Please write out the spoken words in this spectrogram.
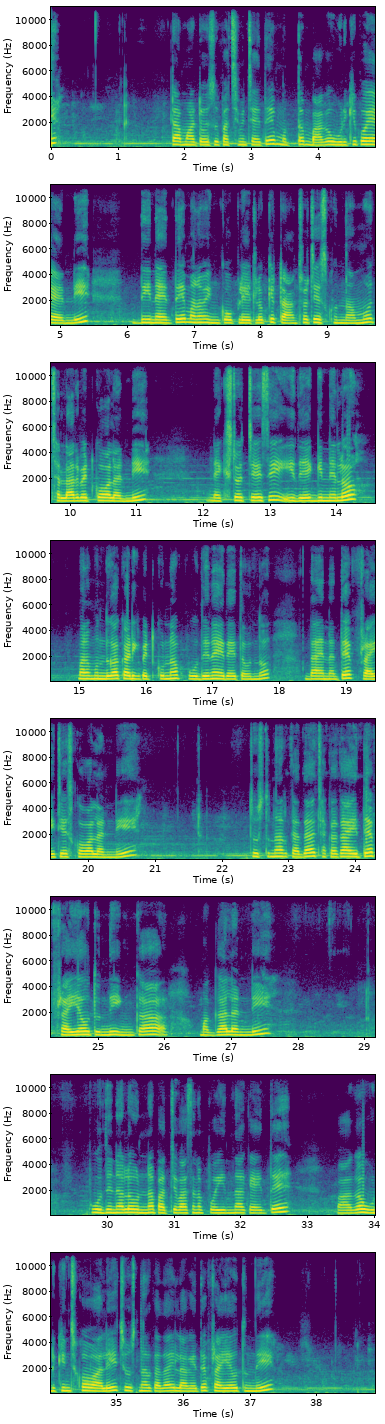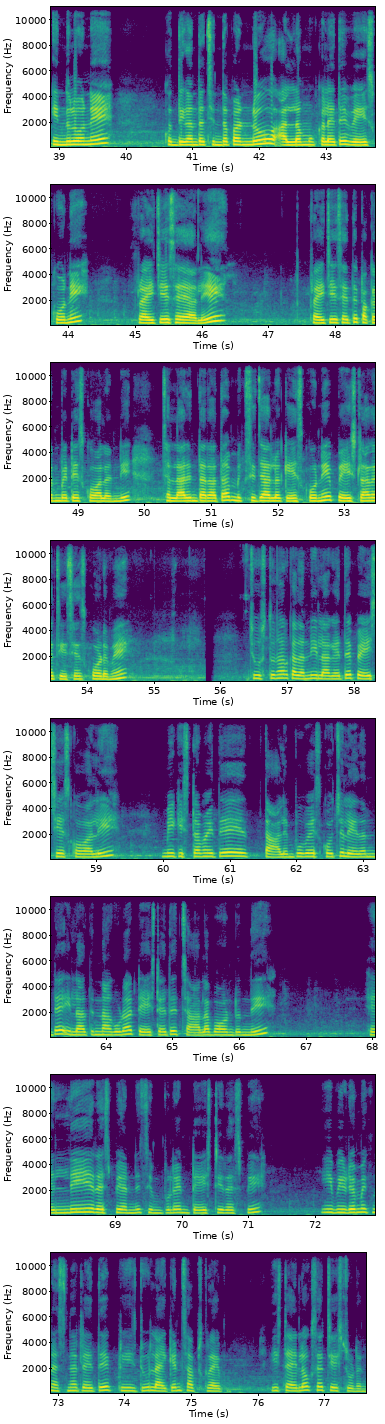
టమాటోస్ పచ్చిమిర్చి అయితే మొత్తం బాగా ఉడికిపోయాయండి. దీని అయితే మనం ఇంకో ప్లేట్లోకి ట్రాన్స్ఫర్ చేసుకుందాము చల్లారి పెట్టుకోవాలండి. నెక్స్ట్ వచ్చేసి ఇదే గిన్నెలో మనం ముందుగా కడిగి పెట్టుకున్న పుదీనా ఏదైతే ఉందో దాన్ని అయితే ఫ్రై చేసుకోవాలండి. చూస్తున్నారు కదా చక్కగా అయితే ఫ్రై అవుతుంది. ఇంకా మగ్గాలండి. పుదీనాలో ఉన్న పచ్చివాసన పోయిందాకైతే బాగా ఉడికించుకోవాలి. చూస్తున్నారు కదా ఇలాగైతే ఫ్రై అవుతుంది. ఇందులోనే కొద్దిగంత చింతపండు అల్లం ముక్కలు అయితే వేసుకొని ఫ్రై చేసేయాలి. ఫ్రై చేసి అయితే పక్కన పెట్టేసుకోవాలండి. చల్లారిన తర్వాత మిక్సీ జార్లోకి వేసుకొని పేస్ట్ లాగా చేసేసుకోవడమే. చూస్తున్నారు కదండి ఇలాగైతే పేస్ట్ చేసుకోవాలి. మీకు ఇష్టమైతే తాలింపు వేసుకోవచ్చు లేదంటే ఇలా తిన్నా కూడా టేస్ట్ అయితే చాలా బాగుంటుంది. హెల్దీ రెసిపీ అండి సింపుల్ అండ్ టేస్టీ రెసిపీ. ఈ వీడియో మీకు నచ్చినట్లయితే please do like and subscribe. ఈ స్టైల్లో ఒకసారి చేసి చూడండి.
